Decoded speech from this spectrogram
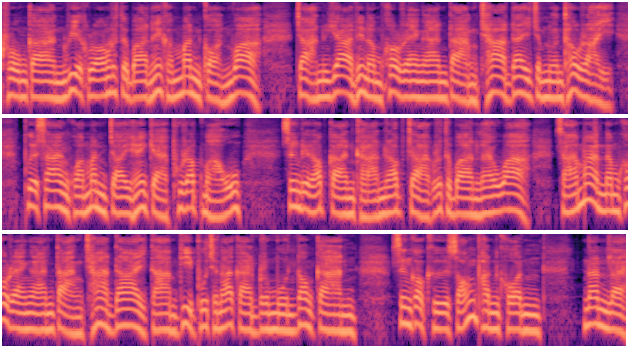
โครงการเรียกร้องรัฐบาลให้คำมั่นก่อนว่า จะอนุญาตให้นำเข้าแรงงานต่างชาติได้จำนวนเท่าไหร่ เพื่อสร้างความมั่นใจให้แก่ผู้รับเหมา ซึ่งได้รับการขานรับจากรัฐบาลแล้วว่า สามารถนำเข้าแรงงานต่างชาติได้ตามที่ผู้ชนะการประมูลต้องการ ซึ่งก็คือ 2,000 คน นั่นแหละ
